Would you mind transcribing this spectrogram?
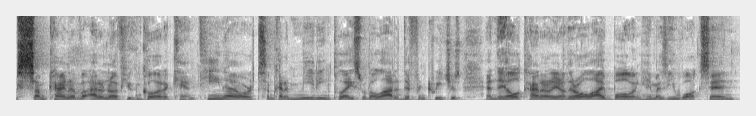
some kind of, I don't know if you can call it a cantina or some kind of meeting place with a lot of different creatures. And they all kind of, you know, they're all eyeballing him as he walks in.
